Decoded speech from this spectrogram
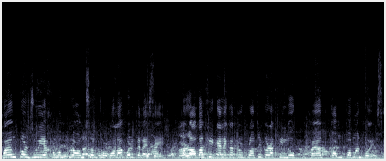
ভয়ংকৰ জুইয়ে সমগ্ৰ অঞ্চলটো কলা কৰি পেলাইছে আৰু আৱাসিক এলেকাটোৰ প্ৰতিগৰাকী লোক ভয়ত কম্পমান হৈ আছে।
